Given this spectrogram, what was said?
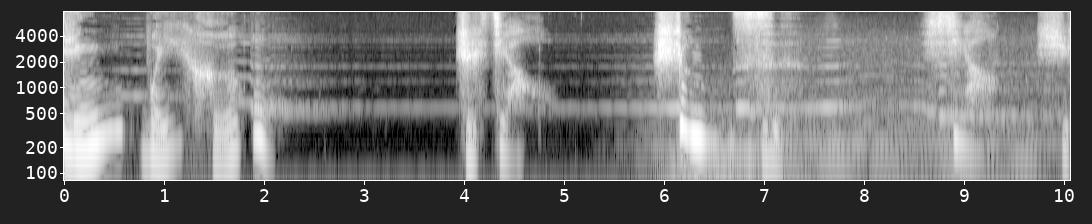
情为何物？直教生死相许。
